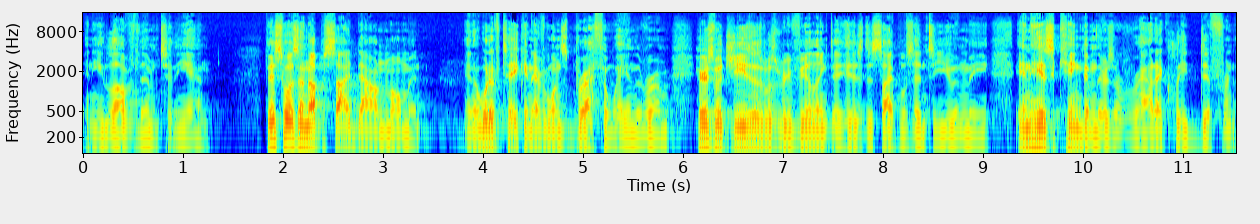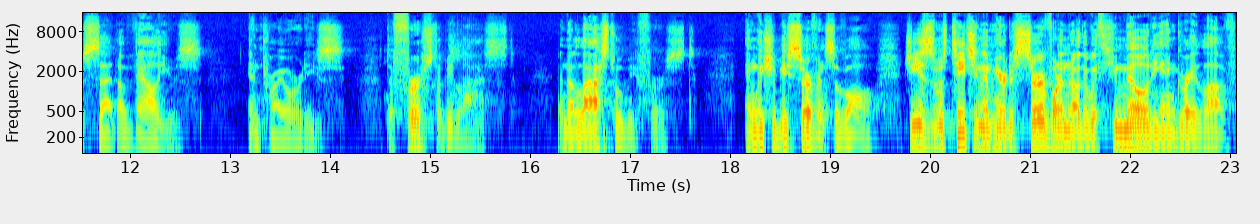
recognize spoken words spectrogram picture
And he loved them to the end. This was an upside down moment, and it would have taken everyone's breath away in the room. Here's what Jesus was revealing to his disciples and to you and me. In his kingdom, there's a radically different set of values and priorities. The first will be last, and the last will be first and we should be servants of all. Jesus was teaching them here to serve one another with humility and great love.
